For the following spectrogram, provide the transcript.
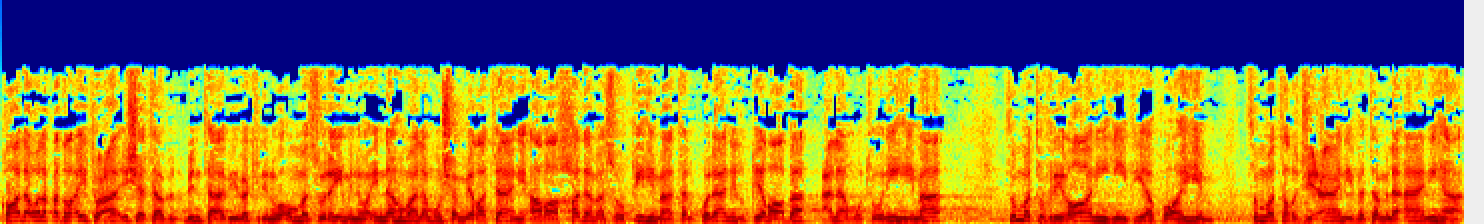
قال ولقد رأيت عائشة بنت أبي بكر وأم سليم وإنهما لمشمرتان. أرى خدم سوقهما تنقلان القرب على متونهما ثم تفرغانه في أفواههم. ثم ترجعان فتملآنها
